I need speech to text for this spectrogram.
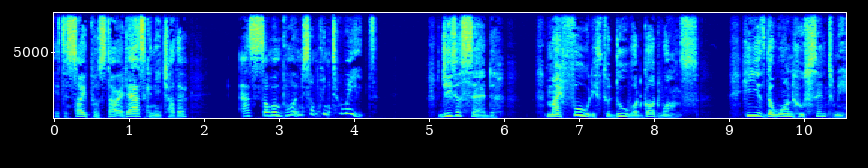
His disciples started asking each other, Has someone brought him something to eat? Jesus said, My food is to do what God wants. He is the one who sent me,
